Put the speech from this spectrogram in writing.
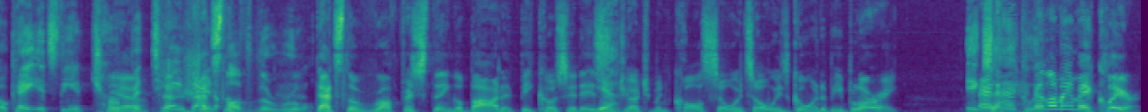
Okay, it's the interpretation yeah, that, the, of the rule. That's the roughest thing about it because it is yeah. a judgment call, so it's always going to be blurry. Exactly. And, and let me make clear,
